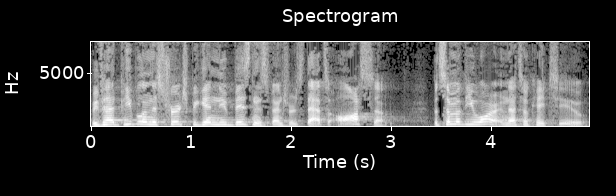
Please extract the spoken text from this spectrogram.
We've had people in this church begin new business ventures. That's awesome. But some of you aren't, and that's okay too.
